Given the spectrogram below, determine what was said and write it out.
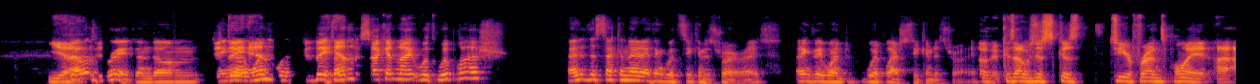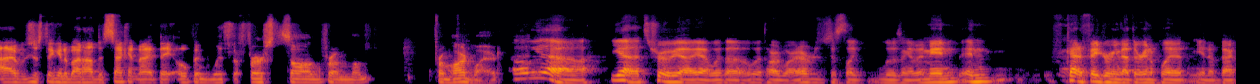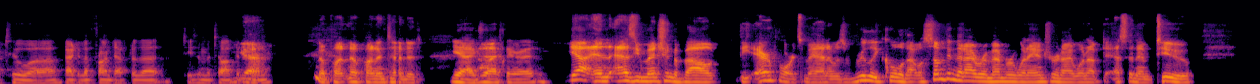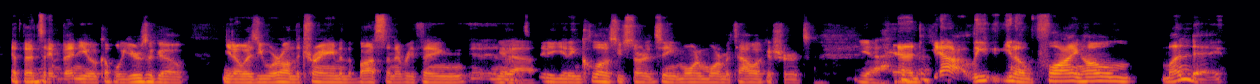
yeah. that was great and um did and, they end with, did they end the second night with whiplash ended the second night i think with seek and destroy right i think they went whiplash seek and destroy okay because i was just because to your friend's point I, I, was just thinking about how the second night they opened with the first song from from Hardwired. Oh yeah, yeah, that's true. Yeah, yeah, with uh with Hardwired, I was just like losing it. I mean, and kind of figuring that they're going to play it, you know, back to uh back to the front after that. Tease Metallica. Yeah. No pun, no pun intended. Yeah, exactly right. Yeah, and as you mentioned about the airports, man, it was really cool. That was something that I remember when Andrew and I went up to S and M two at that same venue a couple years ago. You know, as you were on the train and the bus and everything, and yeah. the city getting close, you started seeing more and more Metallica shirts. Yeah, and yeah, you know, flying home Monday,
